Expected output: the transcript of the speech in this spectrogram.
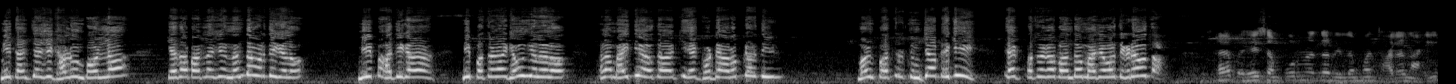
मी त्यांच्याशी खालून बोललो केदार पाटलाशी नंतर वरती गेलो. मी अधिकार मी पत्रकार घेऊन गेलेलो. मला माहिती होतं की हे खोटे आरोप करतील. म्हणून पत्र तुमच्यापैकी एक पत्रकार बांधव माझ्यावर तिकडे होता. साहेब हे संपूर्ण जर निलंबन झालं नाही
